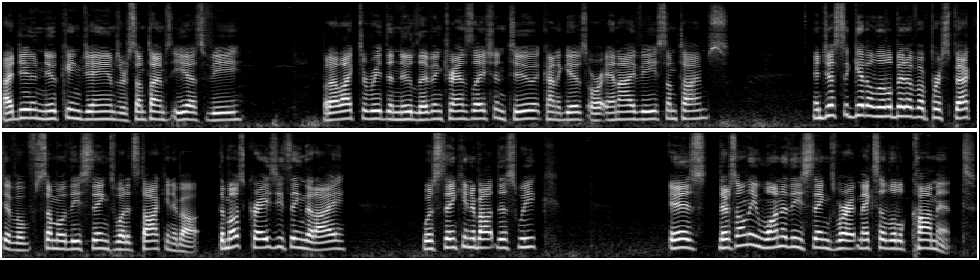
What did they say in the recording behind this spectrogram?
I do New King James or sometimes ESV, but I like to read the New Living Translation too. It kind of gives, or NIV sometimes. And just to get a little bit of a perspective of some of these things, what it's talking about. The most crazy thing that I was thinking about this week is there's only one of these things where it makes a little comment,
